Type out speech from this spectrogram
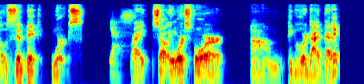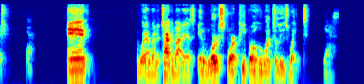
Ozempic works. Yes. Right. So it works for um, people who are diabetic. Yeah. And what I'm going to talk about is it works for people who want to lose weight. Yes.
